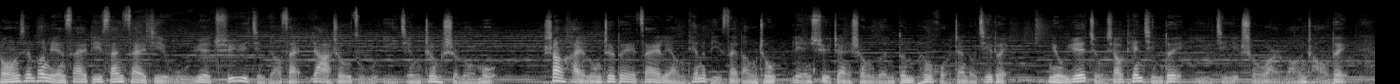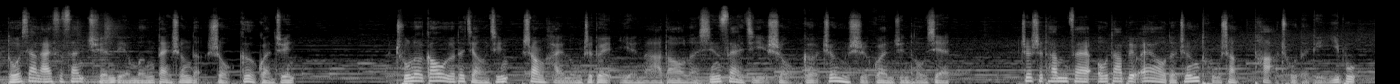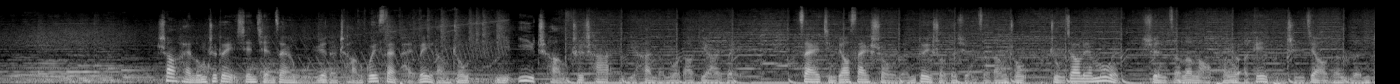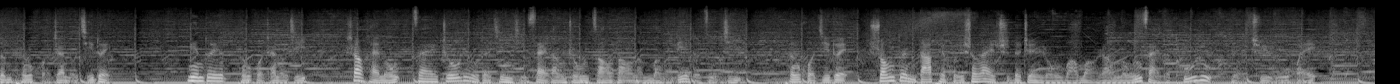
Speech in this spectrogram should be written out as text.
守望先锋联赛第三赛季五月区域锦标赛亚洲组已经正式落幕。上海龙之队在两天的比赛当中，连续战胜伦敦喷火战斗机队、纽约九霄天琴队以及首尔王朝队，夺下了 S 三全联盟诞生的首个冠军。除了高额的奖金，上海龙之队也拿到了新赛季首个正式冠军头衔，这是他们在 OWL 的征途上踏出的第一步。上海龙之队先前在五月的常规赛排位当中，以一场之差遗憾地落到第二位。在锦标赛首轮对手的选择当中，主教练 Moon 选择了老朋友 Agape 执教的伦敦喷火战斗机队。面对喷火战斗机，上海龙在周六的晋级赛当中遭到了猛烈的阻击。喷火机队双盾搭配回声爱驰的阵容，往往让龙仔的突入有去无回。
